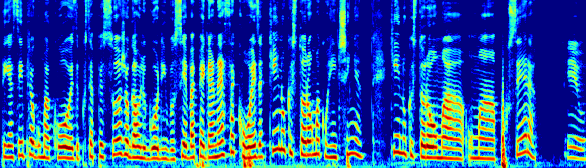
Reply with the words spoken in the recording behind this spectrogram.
tenha sempre alguma coisa, porque se a pessoa jogar olho gordo em você, vai pegar nessa coisa. Quem nunca estourou uma correntinha? Quem nunca estourou uma, uma pulseira? Eu.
